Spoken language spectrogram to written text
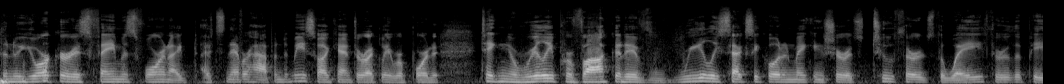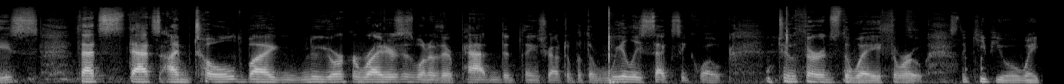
The New Yorker is famous for, and I, it's never happened to me, so I can't directly report it, taking a really provocative, really sexy quote and making sure it's two thirds the way through the piece. That's, that's, I'm told by New Yorker writers, is one of their patented things. You have to put the really sexy quote two thirds the way through. It's to keep you awake.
